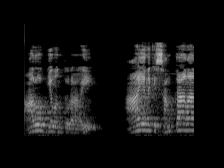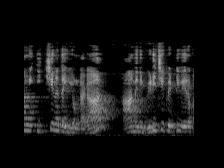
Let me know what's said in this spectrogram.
ఆరోగ్యవంతురాలై ఆయనకి సంతానాన్ని ఇచ్చినదయ్యుండగా ఆమెని విడిచిపెట్టి వేరొక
